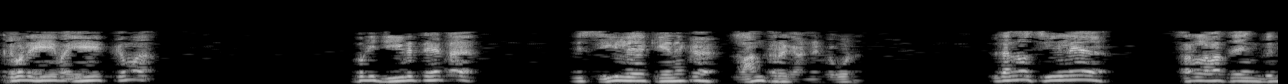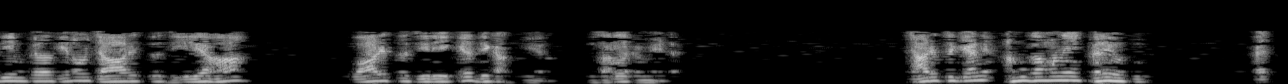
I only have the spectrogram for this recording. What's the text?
එතකොට ඒව ඒකම ඔබගේ ජීවිතයට මේ සීලය කියන එක ලං කරගන්නට ඕන. ඉතින්ෝ සීලය සරල වශයෙන් බෙදීම් කරලා තියෙනවා චාරිත්‍ර සීලය හා වාරිත්‍ර සීලය කියලා දෙකක් කියනවා. සරල ක්‍රමයට. චාරිත්‍ර කියන්නේ අනුගමනය කළ යුතු පැත්ත.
